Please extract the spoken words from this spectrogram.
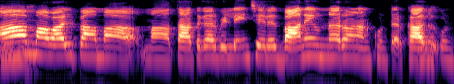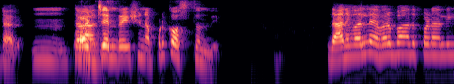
ఆ. మా వాళ్ళు పా- మా మా తాతగారు వీళ్ళు ఏం చేయలేదు బానే ఉన్నారు అని అనుకుంటారు. కాదు. అనుకుంటారు. థర్డ్. జనరేషన్ అప్పటికి వస్తుంది. దానివల్ల ఎవరు బాధపడాలి.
